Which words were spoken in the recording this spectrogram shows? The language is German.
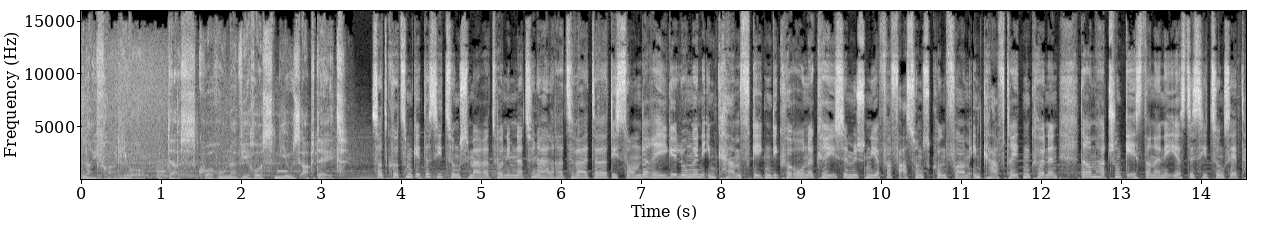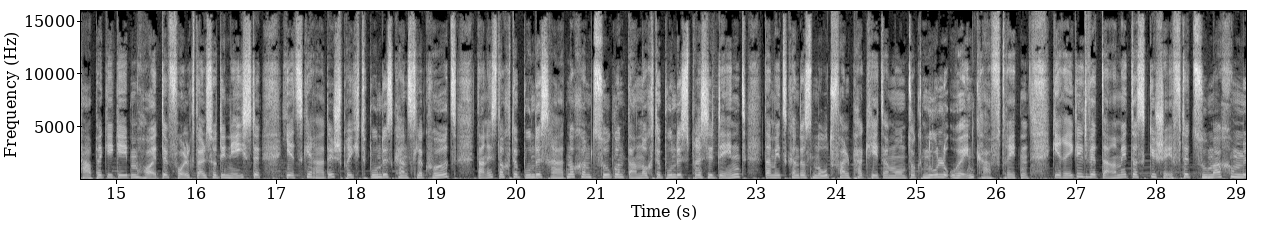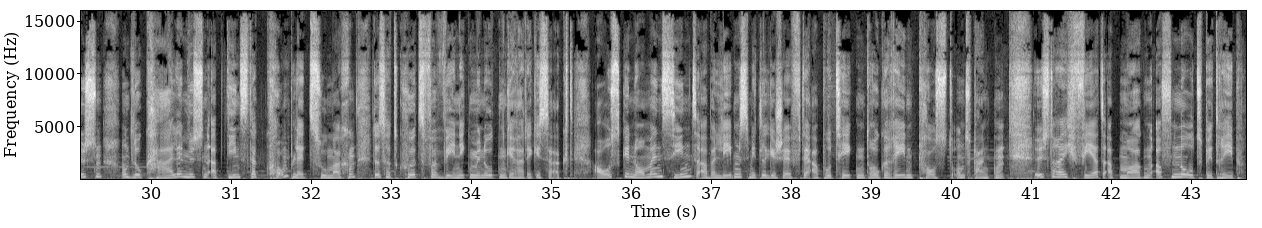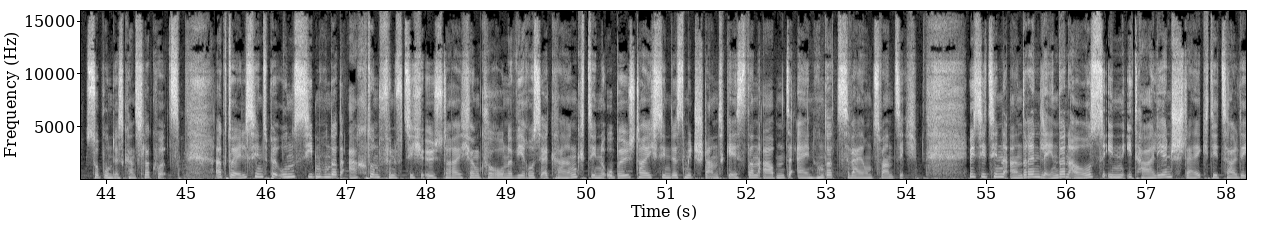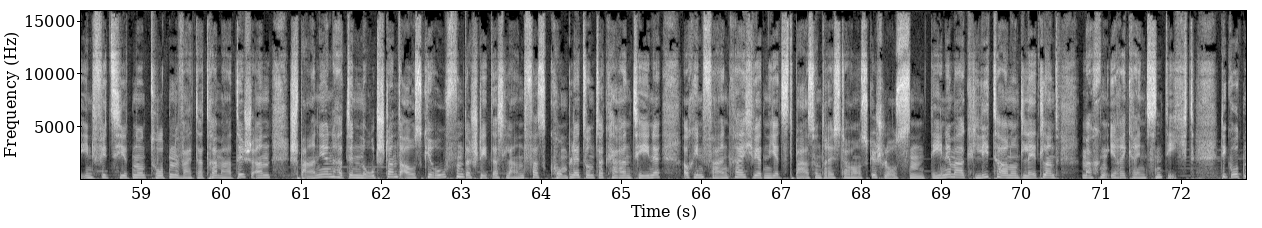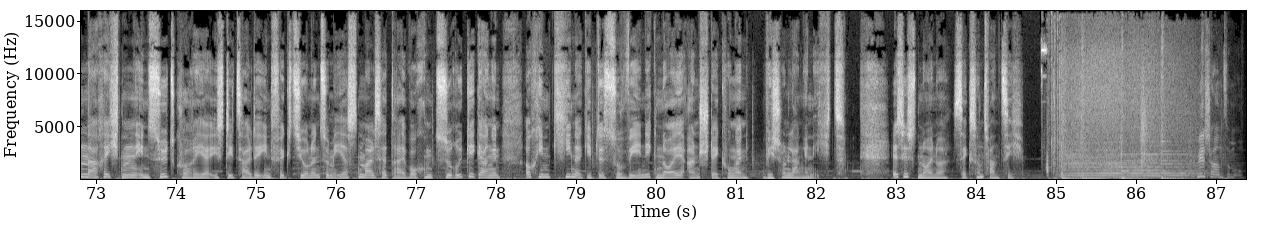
Live Radio, das Coronavirus News Update. Seit kurzem geht der Sitzungsmarathon im Nationalrat weiter. Die Sonderregelungen im Kampf gegen die Corona-Krise müssen ja verfassungskonform in Kraft treten können. Darum hat schon gestern eine erste Sitzungsetappe gegeben. Heute folgt also die nächste. Jetzt gerade spricht Bundeskanzler Kurz. Dann ist auch der Bundesrat noch am Zug und dann noch der Bundespräsident. Damit kann das Notfallpaket am Montag 0 Uhr in Kraft treten. Geregelt wird damit, dass Geschäfte zumachen müssen und Lokale müssen ab Dienstag komplett zumachen. Das hat Kurz vor wenigen Minuten gerade gesagt. Ausgenommen sind aber Lebensmittelgeschäfte, Apotheken, Drogerien, Post und Banken. Österreich fährt ab morgen auf Notbetrieb, so Bundeskanzler Kurz. Aktuell sind bei uns 758 Österreicher am Coronavirus erkrankt. In Oberösterreich sind es mit Stand gestern Abend 122. Wie sieht es in anderen Ländern aus? In Italien steigt die Zahl der Infizierten und Toten weiter dramatisch an. Spanien hat den Notstand ausgerufen. Da steht das Land fast komplett unter Quarantäne. Auch in Frankreich werden jetzt Bars und Restaurants geschlossen. Dänemark, Litauen und Lettland machen ihre Grenzen dicht. Die guten Nachrichten in Südkorea ist die Zahl der Infektionen zum ersten Mal seit drei Wochen zurückgegangen. Auch in China gibt es so wenig neue Ansteckungen wie schon lange nicht. Es ist 9.26 Uhr. yaşantım oldu.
